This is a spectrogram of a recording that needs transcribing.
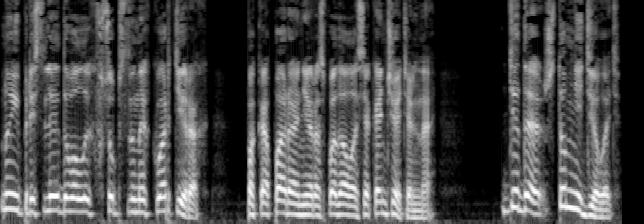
но и преследовал их в собственных квартирах, пока пара не распадалась окончательно. Деда, что мне делать?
